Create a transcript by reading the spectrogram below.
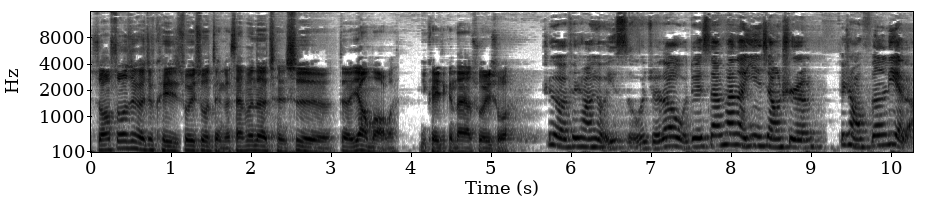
说说这个就可以说一说整个三分的城市的样貌了。你可以跟大家说一说，这个非常有意思。我觉得我对三藩的印象是非常分裂的。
